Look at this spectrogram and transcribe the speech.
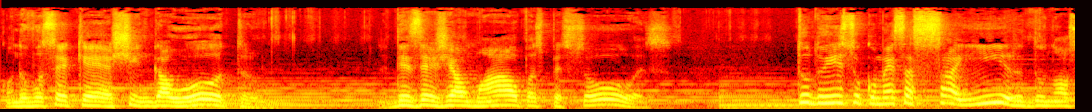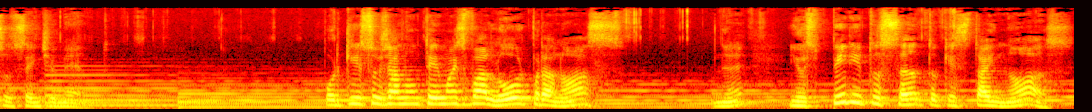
Quando você quer xingar o outro, desejar o mal para as pessoas, tudo isso começa a sair do nosso sentimento. Porque isso já não tem mais valor para nós. Né? E o Espírito Santo que está em nós,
